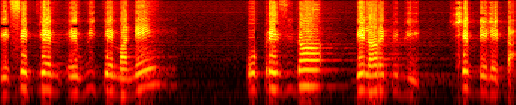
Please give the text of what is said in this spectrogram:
des 7e et 8e années au président de la République, chef de l'État.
